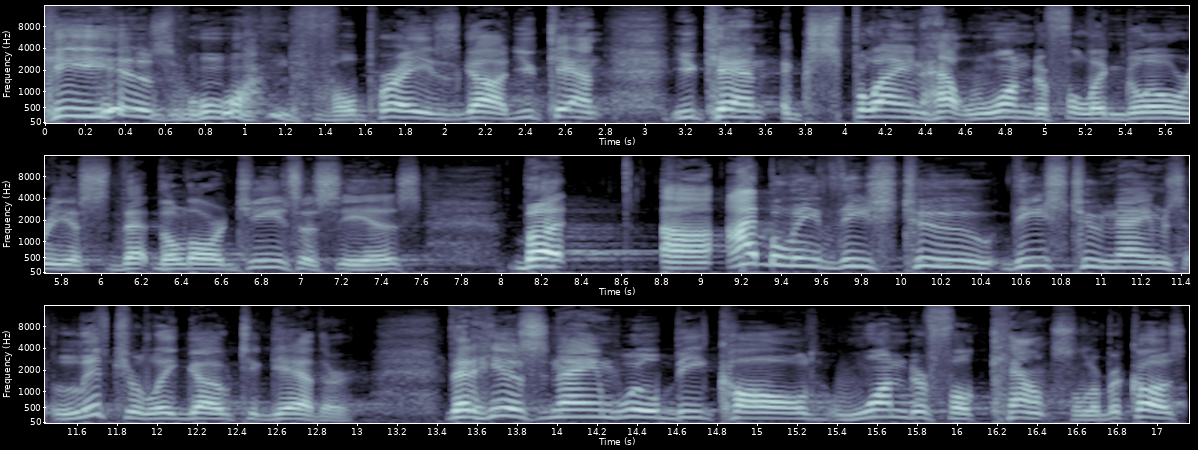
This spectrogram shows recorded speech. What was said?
He is wonderful. Praise God. You can't, you can't explain how wonderful and glorious that the Lord Jesus is. But uh, I believe these two, these two names literally go together that his name will be called Wonderful Counselor because,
